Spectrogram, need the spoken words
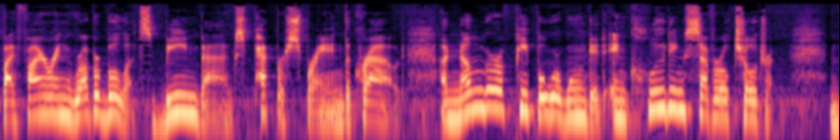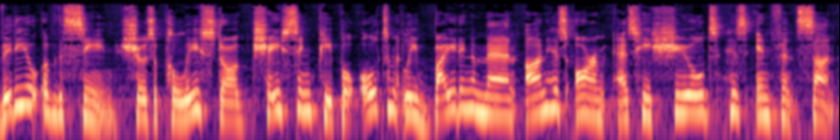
by firing rubber bullets, bean bags, pepper spraying the crowd. A number of people were wounded, including several children. Video of the scene shows a police dog chasing people, ultimately biting a man on his arm as he shields his infant son.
